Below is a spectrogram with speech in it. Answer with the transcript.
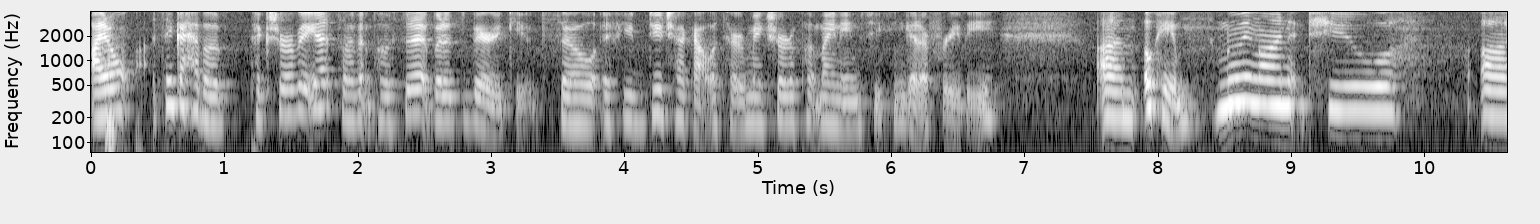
I don't think I have a picture of it yet, so I haven't posted it, but it's very cute. So if you do check out with her, make sure to put my name so you can get a freebie. Um, okay, moving on to uh,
